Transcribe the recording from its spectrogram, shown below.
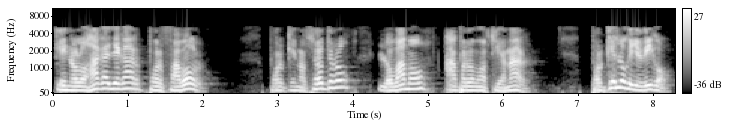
que nos los haga llegar, por favor, porque nosotros lo vamos a promocionar. Porque es lo que yo digo,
